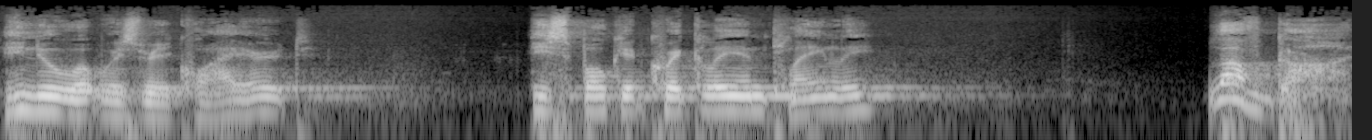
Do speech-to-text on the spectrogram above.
He knew what was required. He spoke it quickly and plainly. Love God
